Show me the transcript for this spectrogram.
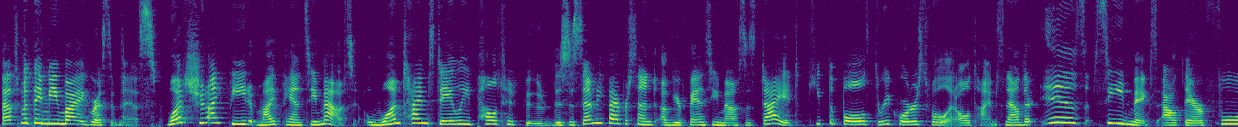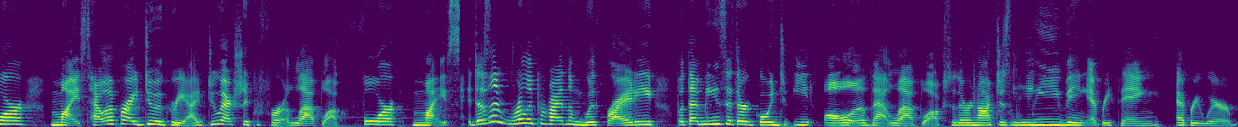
That's what they mean by aggressiveness. What should I feed my fancy mouse? One times daily pelleted food. This is 75% of your fancy mouse's diet. Keep the bowl three quarters full at all times. Now there is seed mix out there for mice. However, I do agree. I do actually prefer a lab block for mice. It doesn't really provide them with variety, but that means that they're going to eat all of that lab block. So they're not just leaving everything everywhere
